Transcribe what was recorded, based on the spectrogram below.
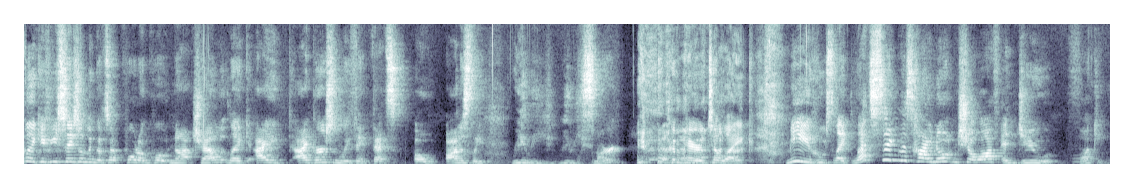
Like if you say something that's a quote unquote not challenge, like I I personally think that's oh honestly really really smart compared to like me who's like let's sing this high note and show off and do fucking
